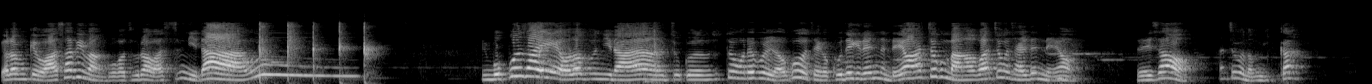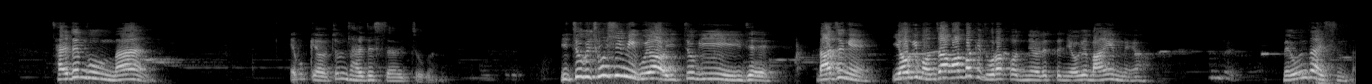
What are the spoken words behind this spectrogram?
여러분께 와사비 망고가 돌아왔습니다. 못 본 사이에 여러분이랑 조금 소통을 해보려고 제가 고데기를 했는데요. 한쪽은 망하고 한쪽은 잘 됐네요. 그래서 한쪽은 넘길까? 잘 된 부분만 해볼게요. 좀 잘 됐어요, 이쪽은. 이쪽이 초심이고요. 이쪽이 이제 나중에 여기 먼저 하고 한 바퀴 돌았거든요. 그랬더니 여기 망했네요. 네, 혼자 있습니다.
